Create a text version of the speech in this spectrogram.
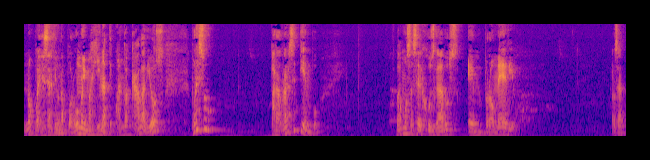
no puede ser de uno por uno, imagínate cuándo acaba Dios. Por eso, para ahorrarse tiempo, vamos a ser juzgados en promedio. O sea,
